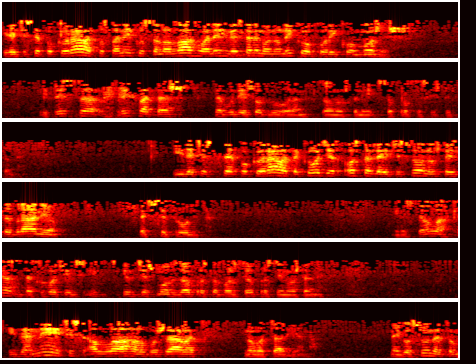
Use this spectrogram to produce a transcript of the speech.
I da će se pokoravati poslaniku sallallahu alaihi ve sellem onoliko koliko možeš. I prihvataš da budeš odgovoran za ono što, ni, što propustiš pri tome. I da ćeš se pokoravati također ostavljajući sve ono što je zabranio da će se truditi. I da će Allah kazniti ako hoće ili ćeš moliti za oprost, možda te oprosti, možda ne. I da nećeš Allaha obožavati novotarijama. Nego sunetom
